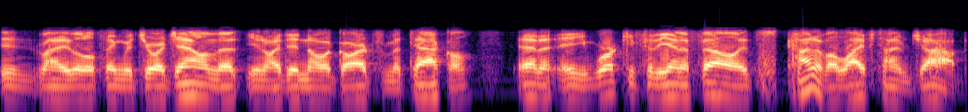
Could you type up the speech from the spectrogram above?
in my little thing with George Allen, that you know I didn't know a guard from a tackle, and, and working for the NFL, it's kind of a lifetime job.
